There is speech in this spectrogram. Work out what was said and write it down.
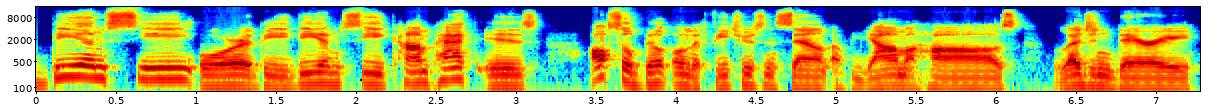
DMC or the DMC Compact is also built on the features and sound of Yamaha's legendary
